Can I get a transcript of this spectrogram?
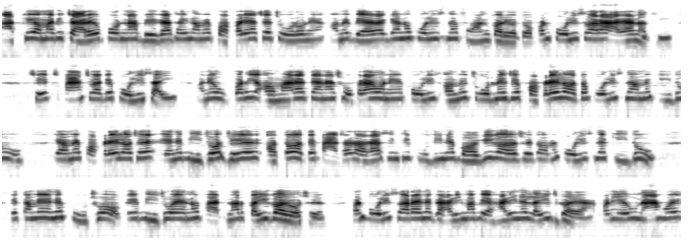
આખી અમારી ચારેય પોળના ભેગા થઈને અમે પકડ્યા છે ચોરોને. અમે બે વાગ્યાનો પોલીસને ફોન કર્યો હતો, પણ પોલીસવાળા આવ્યા નથી. છેક પાંચ વાગે પોલીસ આવી અને ઉપરથી અમારા ત્યાંના છોકરાઓને પોલીસ, અમે ચોરને જે પકડેલો હતો, પોલીસને અમે કીધું કે અમે પકડેલો છે. એને બીજો જે હતો તે પાછળ અગાસીથી કૂદીને ભાગી ગયો છે. તો અમે પોલીસને કીધું કે તમે એને પૂછો કે બીજો એનો પાર્ટનર કઈ ગયો છે. પણ પોલીસવાળા એને ગાડીમાં બેહાડીને લઈ જ ગયા. પણ એવું ના હોય,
